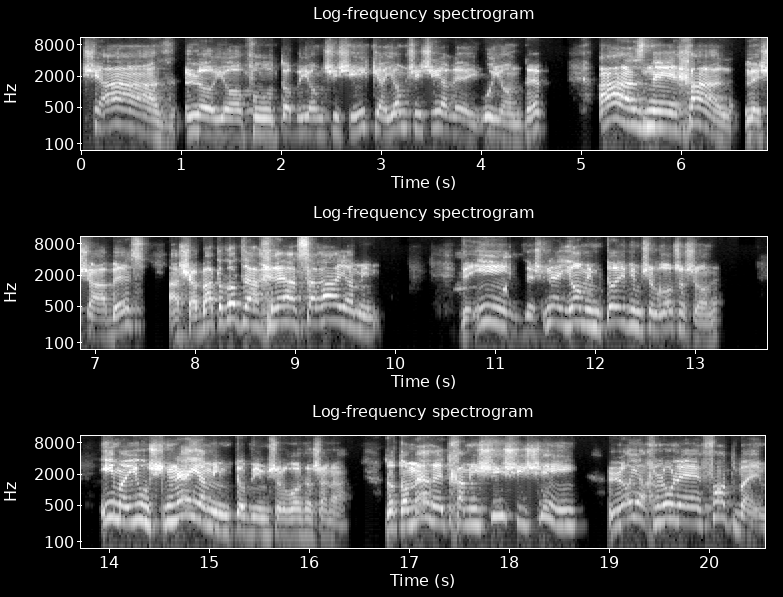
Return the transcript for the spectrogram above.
שאז לא יאפו אותו ביום שישי, כי היום שישי הרי הוא יונטב, אז נאכל לשבס, השבת הזאת זה אחרי עשרה ימים. ואם זה שני יומים טובים של ראש השונה, אם היו שני ימים טובים של ראש השנה, זאת אומרת חמישי-שישי לא יכלו לאפות בהם.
